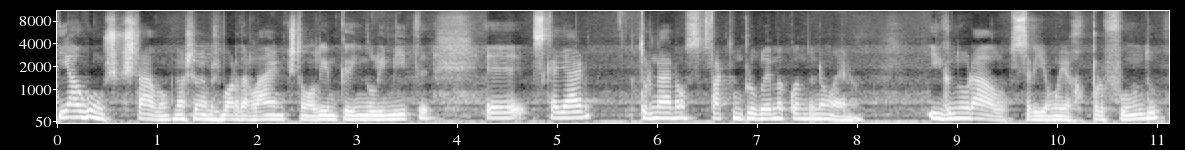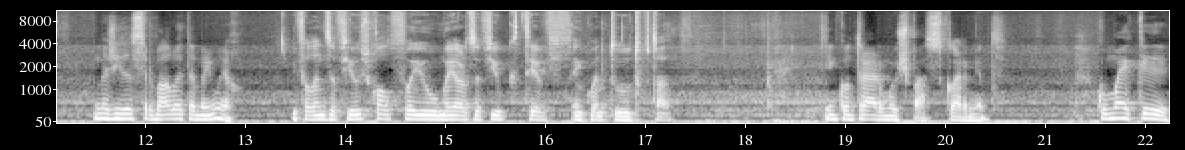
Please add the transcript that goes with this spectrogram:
e alguns que estavam, que nós chamamos borderline, que estão ali um bocadinho no limite, uh, se calhar tornaram-se de facto um problema quando não eram. Ignorá-lo seria um erro profundo, mas exacerbá-lo é também um erro. E falando de desafios, qual foi o maior desafio que teve enquanto deputado? Encontrar o meu espaço, claramente. Como é que,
